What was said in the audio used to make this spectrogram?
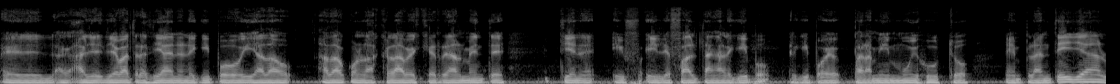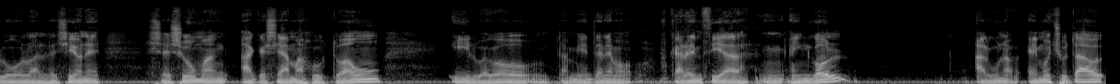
lleva tres días en el equipo y ha dado, ha dado con las claves que realmente tiene y, y le faltan al equipo. El equipo es para mí muy justo en plantilla, luego las lesiones se suman a que sea más justo aún y luego también tenemos carencias en, gol. Algunas hemos chutado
